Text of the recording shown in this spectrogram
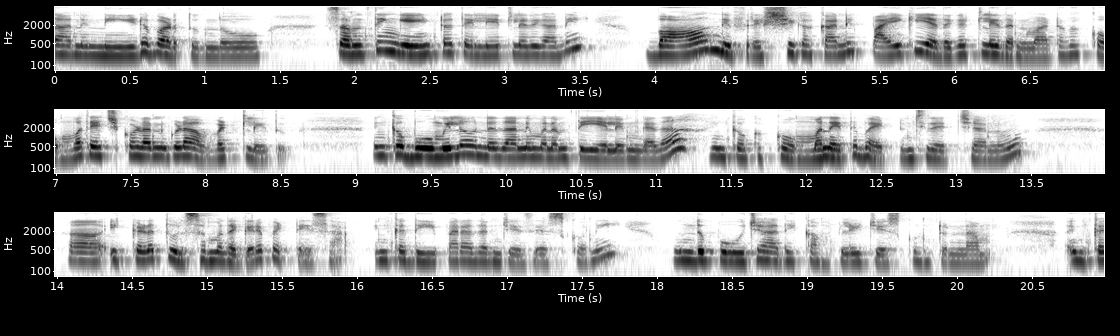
దాని నీడ పడుతుందో సంథింగ్ ఏంటో తెలియట్లేదు కానీ బాగుంది ఫ్రెష్‌గా. కానీ పైకి ఎదగట్లేదు అనమాట ఒక కొమ్మ తెచ్చుకోవడానికి కూడా అవ్వట్లేదు. ఇంకా భూమిలో ఉన్నదాన్ని మనం తీయలేం గదా! ఇంకొక కొమ్మనైతే బయట నుంచి తెచ్చాను. ఇక్కడ తులసమ్మ దగ్గర పెట్టేశా ఇంకా దీపారాధన చేసేసుకొని ముందు పూజ అది కంప్లీట్ చేసుకుంటున్నాం. ఇంకా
